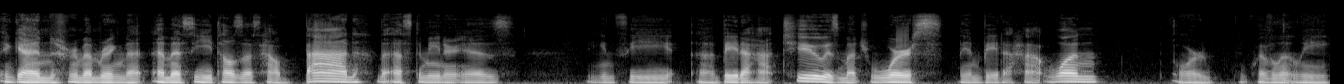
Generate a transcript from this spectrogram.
Again, remembering that MSE tells us how bad the estimator is. You can see uh, beta hat 2 is much worse than beta hat 1, or equivalently,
